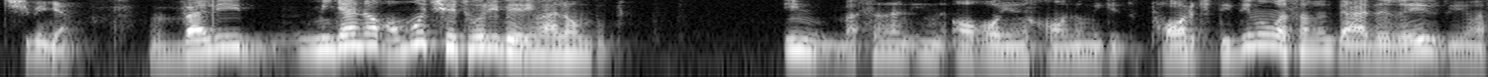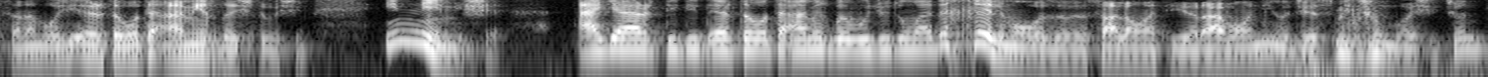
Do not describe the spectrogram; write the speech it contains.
چی بگم؟ ولی میگن آقا ما چطوری بریم الان؟ این مثلا این آقای این خانومی که تو پارک دیدیم و مثلا ده دقیقه مثلا با ارتباط عمیق داشته باشیم. این نمیشه. اگر دیدید ارتباط عمیق به وجود اومده خیلی مواظب سلامتی روانی و جسمیتون باشید. چون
